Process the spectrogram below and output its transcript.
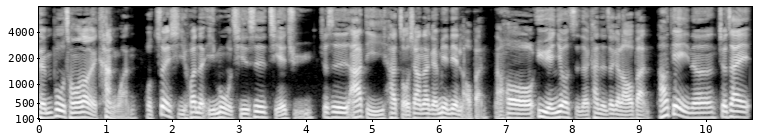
全部从头到尾看完，我最喜欢的一幕其实是结局，就是阿迪他走向那个面店老板，然后欲言又止的看着。这个老板，然后电影呢就在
